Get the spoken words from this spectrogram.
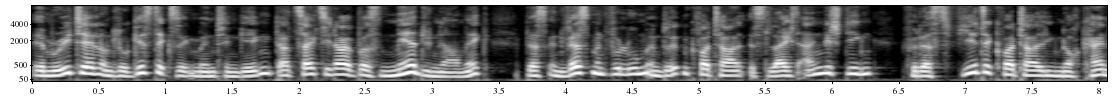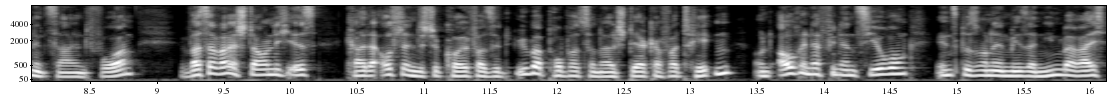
Im Retail- und Logistiksegment hingegen, da zeigt sich noch etwas mehr Dynamik. Das Investmentvolumen im dritten Quartal ist leicht angestiegen. Für das vierte Quartal liegen noch keine Zahlen vor. Was aber erstaunlich ist, gerade ausländische Käufer sind überproportional stärker vertreten und auch in der Finanzierung, insbesondere im Mezzaninbereich,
